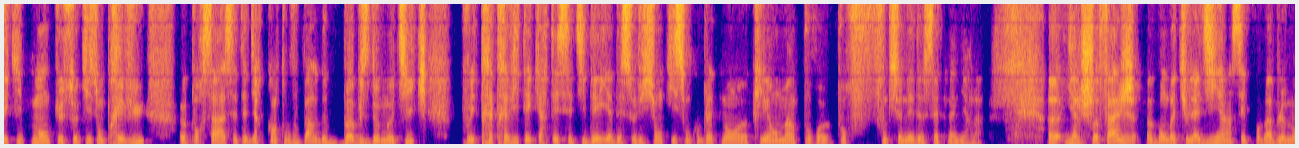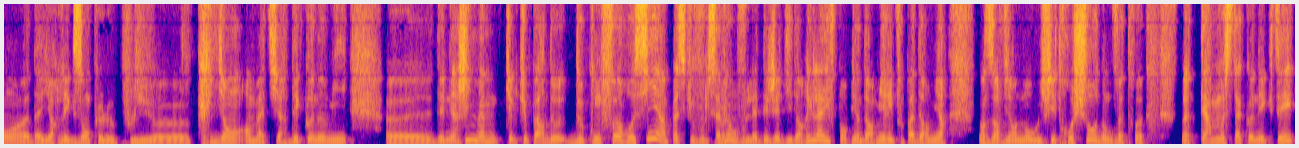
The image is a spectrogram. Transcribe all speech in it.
équipements que ceux qui sont prévus pour ça. C'est-à-dire quand on vous parle de box domotique, vous pouvez très très vite écarter cette idée. Il y a des solutions qui sont complètement clés en main pour pour fonctionner de cette manière-là. il y a le chauffage. bon bah tu l'as dit, hein, c'est probablement d'ailleurs l'exemple le plus criant en matière d'économie d'énergie, même quelque part de, de confort aussi, hein, parce que vous le savez, on vous l'a déjà dit dans Relive, pour bien dormir, il faut pas dormir dans un environnement où il fait trop chaud. Donc votre, thermostat connecté,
